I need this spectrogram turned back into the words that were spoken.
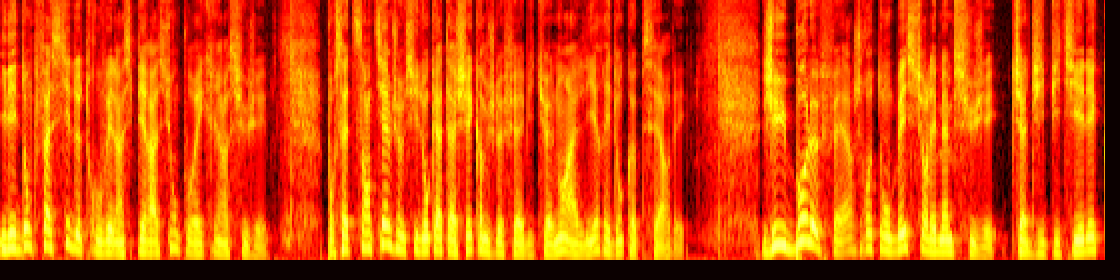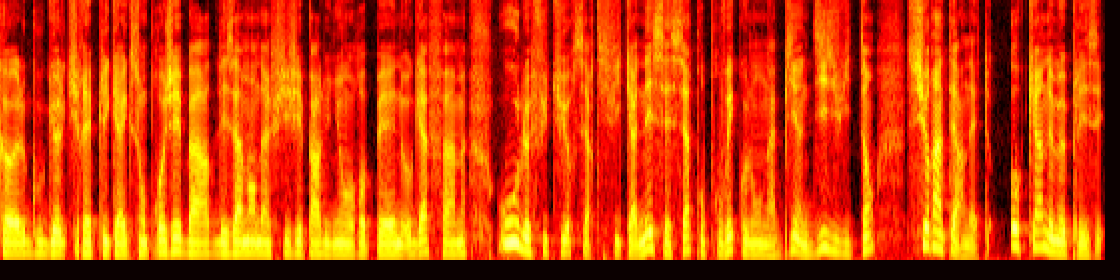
Il est donc facile de trouver l'inspiration pour écrire un sujet. Pour cette centième, je me suis donc attaché, comme je le fais habituellement, à lire et donc observer. J'ai eu beau le faire, je retombais sur les mêmes sujets. ChatGPT et l'école, Google qui réplique avec son projet BARD, les amendes infligées par l'Union européenne aux GAFAM, ou le futur certificat nécessaire pour prouver que l'on a bien 18 ans sur Internet. Aucun ne me plaisait.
